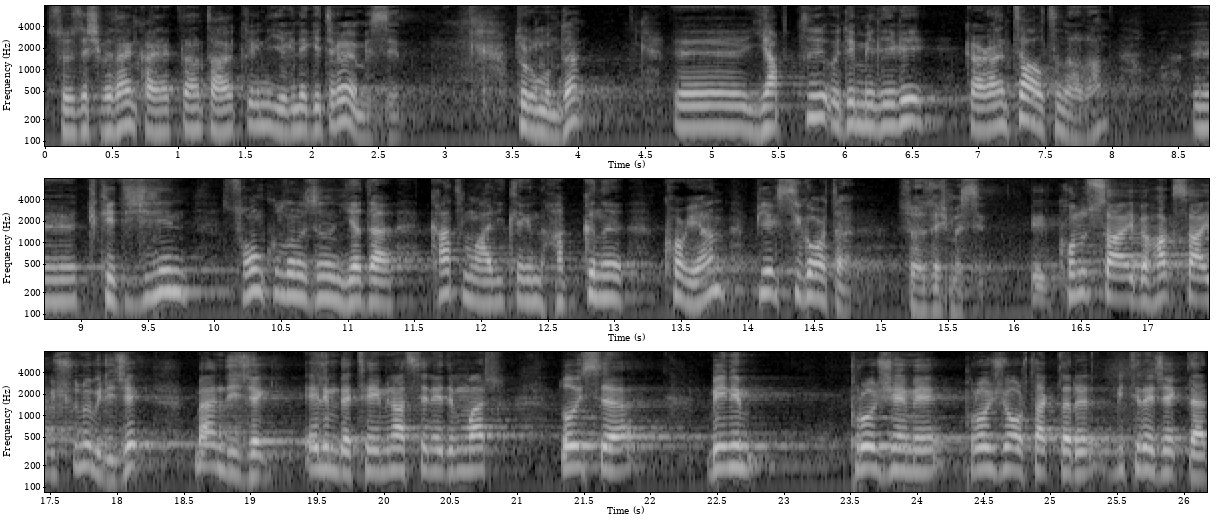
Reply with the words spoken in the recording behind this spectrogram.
sözleşmeden kaynaklanan taahhütlerini yerine getirememesi durumunda eee, yaptığı ödemeleri garanti altına alan, eee, tüketicinin, son kullanıcının ya da kat maliyetlerin hakkını koruyan bir sigorta sözleşmesi. konut sahibi, hak sahibi şunu bilecek. Ben diyecek elimde teminat senedim var. Dolayısıyla benim projemi, proje ortakları bitirecekler,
